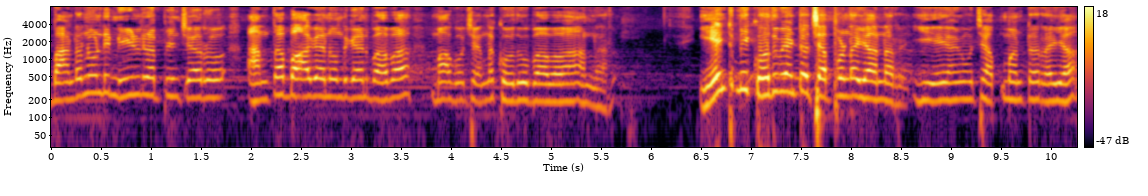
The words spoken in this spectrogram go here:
బండ నుండి నీళ్ళు రప్పించారు. అంతా బాగానే ఉంది కానీ బాబా మాకు చిన్న కొదువు బాబా అన్నారు. ఏంటి మీ కొదువు ఏంటో చెప్పండి అయ్యా అన్నారు. ఏమో చెప్పమంటారు అయ్యా.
